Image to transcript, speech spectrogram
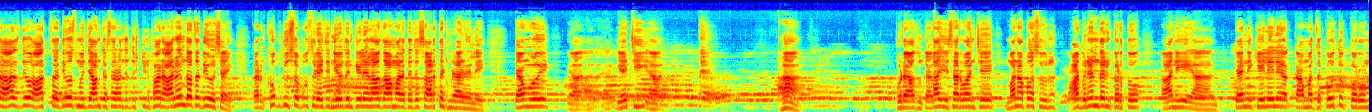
आज दिवस आजचा दिवस म्हणजे आमच्या सर्वांच्या दृष्टीने फार आनंदाचा दिवस आहे. कारण खूप दिवसापासून याचे नियोजन केलेलं आज आम्हाला त्याचं सार्थक मिळालेलं आहे. त्यामुळे याची हां. पुढे अजून काही सर्वांचे मनापासून अभिनंदन करतो आणि त्यांनी केलेल्या कामाचं कौतुक करून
